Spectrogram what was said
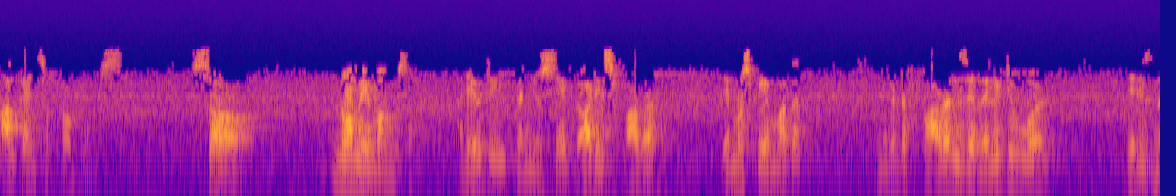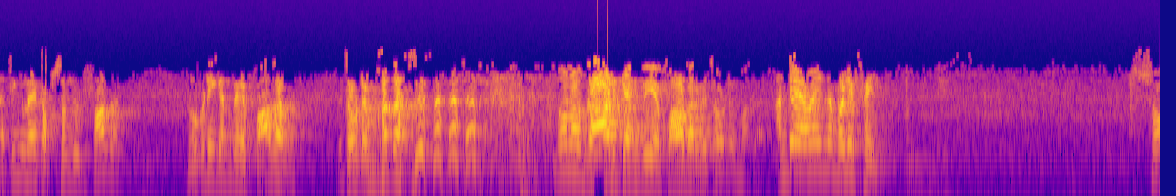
all kinds of problems so no మీమాంస అదేమిటి? When you say God is father there must be a mother ఎందుకంటే father is a relative word there is nothing like absolute father nobody can be a father without a mother no no God can be a father without a mother అంటే ఏమైంది? మళ్ళీ fail so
